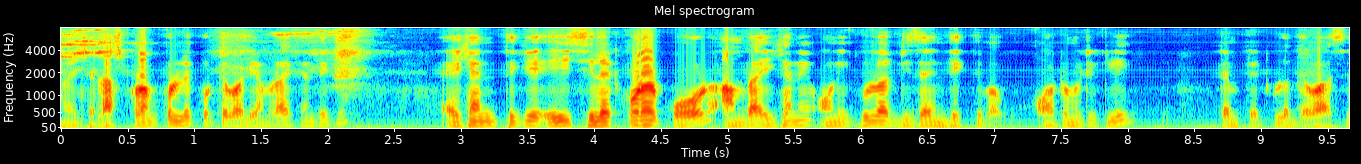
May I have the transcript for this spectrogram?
হয়েছে। লাস্ট কলাম করলে করতে পারি আমরা এখান থেকে। এখান থেকে এই সিলেক্ট করার পর আমরা এখানে অনেকগুলো ডিজাইন দেখতে পাবো। অটোমেটিকলি টেমপ্লেটগুলো দেওয়া আছে।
